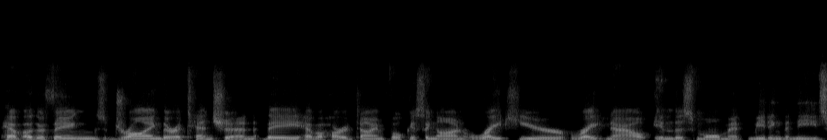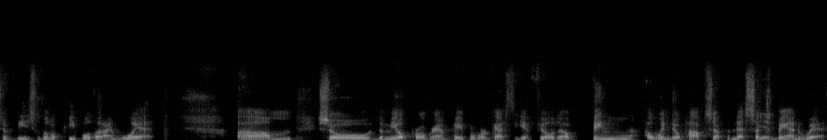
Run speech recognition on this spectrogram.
have other things drawing their attention, they have a hard time focusing on right here, right now, in this moment, meeting the needs of these little people that I'm with. Um, so the meal program paperwork has to get filled up. Bing, a window pops up, and that sucks yep. bandwidth.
